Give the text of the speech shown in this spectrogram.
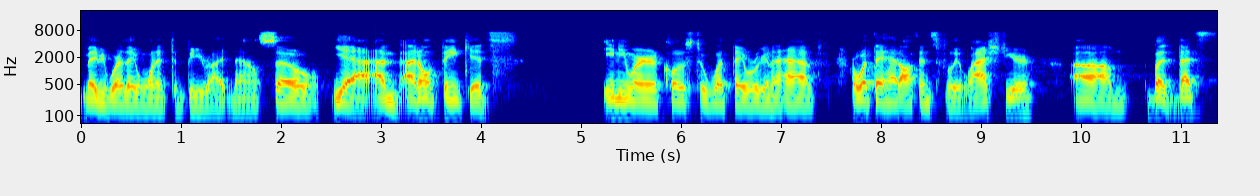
maybe where they want it to be right now. So yeah, I'm, I don't think it's anywhere close to what they were going to have or what they had offensively last year. Um, but that's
